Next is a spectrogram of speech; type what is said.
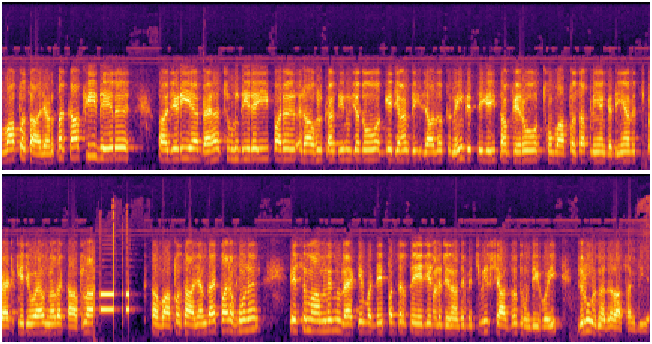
ਵਾਪਸ ਆ ਜਾਣ। ਤਾਂ ਕਾਫੀ ਦੇਰ ਜਿਹੜੀ ਹੈ ਬਹਿਸ ਹੁੰਦੀ ਰਹੀ, ਪਰ ਰਾਹੁਲ ਗਾਂਧੀ ਨੂੰ ਜਦੋਂ ਅੱਗੇ ਜਾਣ ਦੀ ਇਜਾਜ਼ਤ ਨਹੀਂ ਦਿੱਤੀ ਗਈ, ਤਾਂ ਫਿਰ ਉਹ ਉੱਥੋਂ ਵਾਪਸ ਆਪਣੀਆਂ ਗੱਡੀਆਂ ਵਿੱਚ ਬੈਠ ਕੇ ਜੋ ਹੈ ਉਹਨਾਂ ਦਾ ਕਾਫਲਾ ਵਾਪਸ ਆ ਜਾਂਦਾ ਹੈ। ਪਰ ਹੁਣ ਇਸ ਮਾਮਲੇ ਨੂੰ ਲੈ ਕੇ ਵੱਡੇ ਪੱਧਰ ਤੇ ਜਿਹੜੇ ਦਿਨਾਂ ਦੇ ਵਿੱਚ ਵੀ ਸਿਆਸਤ ਹੁੰਦੀ ਹੋਈ ਜ਼ਰੂਰ ਨਜ਼ਰ ਆ ਸਕਦੀ ਹੈ।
